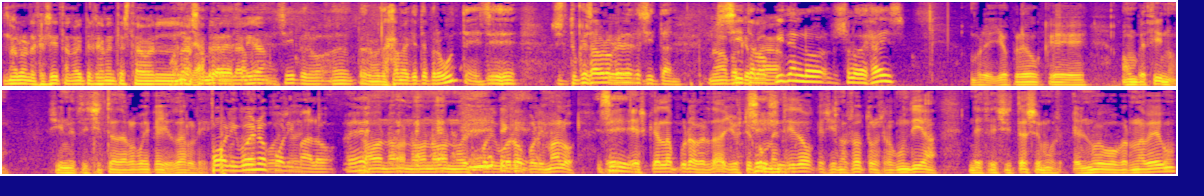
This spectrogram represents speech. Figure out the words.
No lo necesitan, hoy precisamente he estado en Bueno, la Asamblea de la déjame- Liga. Sí, pero, eh, pero déjame que te pregunte. Si, si tú que sabes lo que Porque- necesitan. No, si te lo piden, lo- ¿se lo dejáis? Hombre, yo creo que a un vecino, si necesita de algo hay que ayudarle. Poli bueno, poli malo. ¿eh? No, no, no, no, no es poli bueno o poli malo. Sí. Eh, Es que es la pura verdad. Yo estoy Sí, convencido que si nosotros algún día necesitásemos el nuevo Bernabéu,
